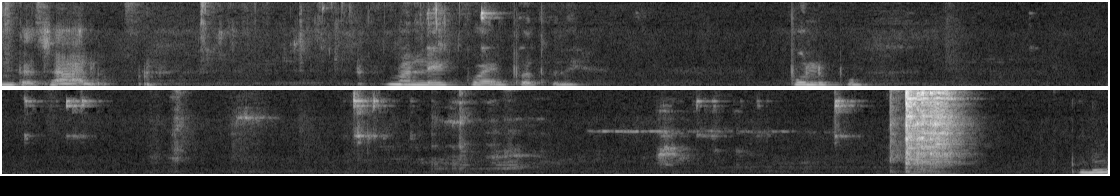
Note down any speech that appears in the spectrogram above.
ఇంత చాలు. మళ్ళీ ఎక్కువ అయిపోతుంది పులుపు. ఇప్పుడు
